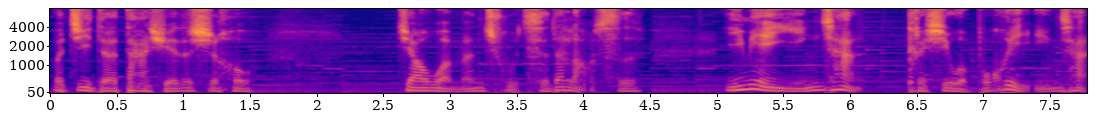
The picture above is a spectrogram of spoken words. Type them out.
我记得大学的时候，教我们楚辞的老师一面吟唱，可惜我不会吟唱，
